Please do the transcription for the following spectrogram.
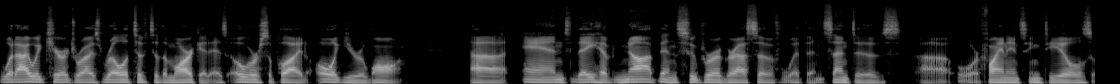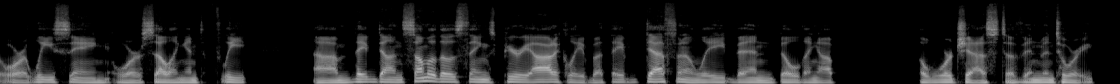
what I would characterize relative to the market as oversupplied all year long. Uh, and they have not been super aggressive with incentives uh, or financing deals or leasing or selling into fleet. Um, they've done some of those things periodically, but they've definitely been building up a war chest of inventory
